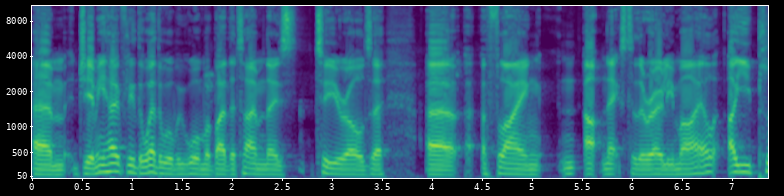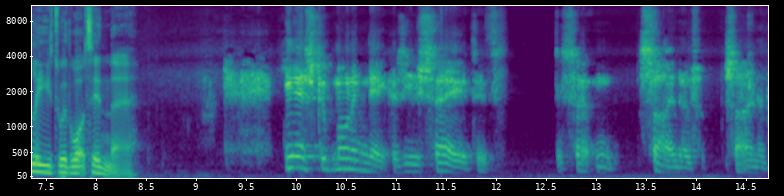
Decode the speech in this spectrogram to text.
um, Jimmy. Hopefully, the weather will be warmer by the time those two-year-olds are, uh, are flying up next to the Rowley Mile. Are you pleased with what's in there? Yes. Good morning, Nick. As you say, it's a certain sign of sign of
